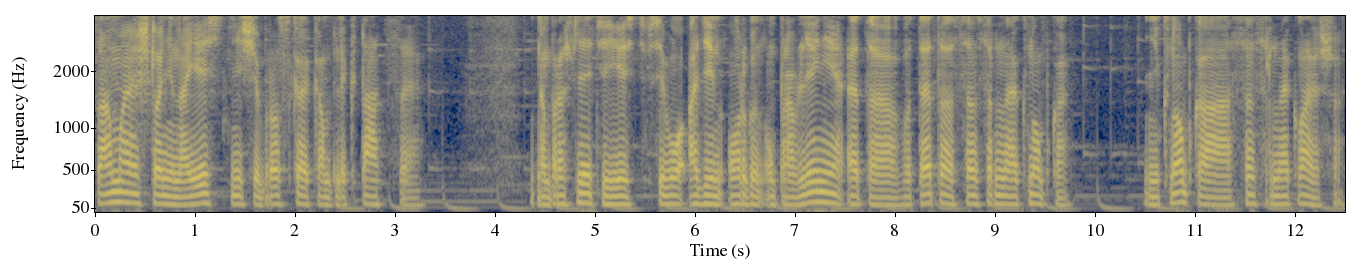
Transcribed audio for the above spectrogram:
Самое что ни на есть нищебродская комплектация. На браслете есть всего один орган управления, это вот эта сенсорная кнопка. Не кнопка, а сенсорная клавиша.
